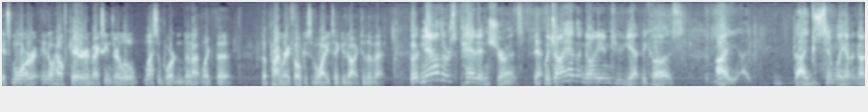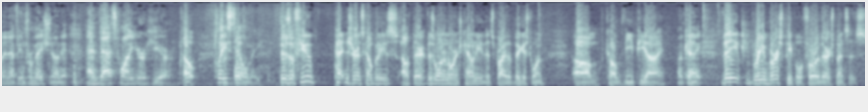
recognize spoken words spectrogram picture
it's more, you know, healthcare and vaccines are a little less important. They're not like the the primary focus of why you take your dog to the vet. But now there's pet insurance, Yeah. which I haven't got into yet because I, I, I simply haven't got enough information on it, and that's why you're here. Oh, Please well, tell me. There's a few pet insurance companies out there. There's one in Orange County that's probably the biggest one, um, called VPI. Okay. They reimburse people for their expenses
